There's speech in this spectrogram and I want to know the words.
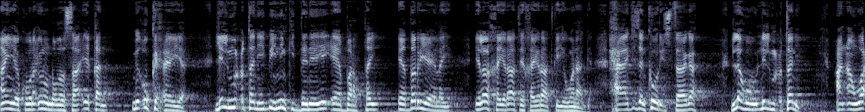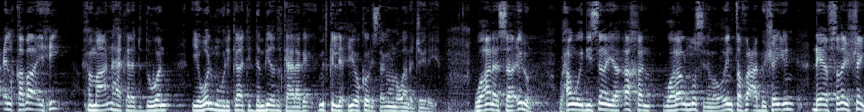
an yakuuna inuu noqdo saa'iqan mid u kaxeeya lilmuctani bihi ninkii daneeyey ee bartay ee daryeelay ila alkhayraati khayraadka iyo wanaagga. Xaajizan ka hor istaaga lahu lilmuctani can anwaaci alqabaa'ixi xumaanaha kala duwan iyo walmuhlikaati dembiyada dadka mid ka leexiyo oo ka hor istaaga inu noqdaan rajaynaya wa ana saa'ilun waxaan weydiisanayaa akhan walaal muslima oo intafaca bishayin dheefsaday shay.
